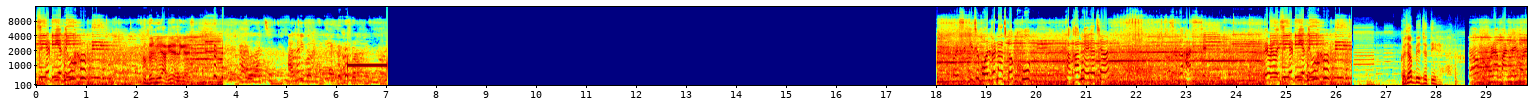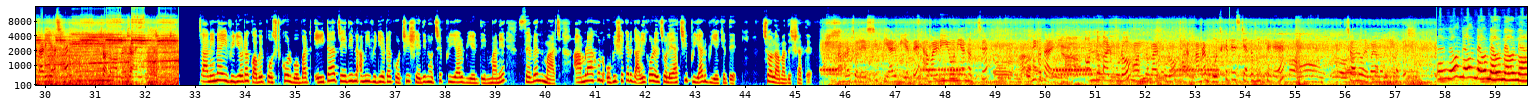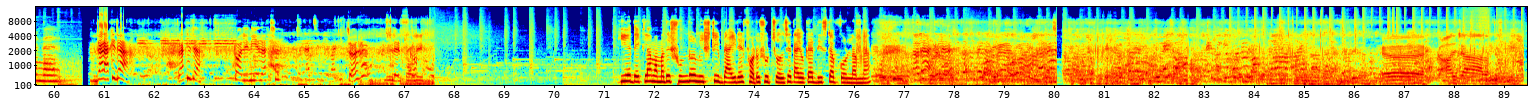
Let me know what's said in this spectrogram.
ঐশিকের বিয়ে দেবো তোদের বিয়ে আগে লেগে আছে ভালো লাগছে আর কি বলব ঐশিক কিছু বলবে না আজকে খুব থকান হয়ে গেছে ওর শুধু হাসছে এবার ঐশিকের বিয়ে দেবো গজব বেজতি है। ওরা পাঞ্জাবি মনে দাঁড়িয়ে আছে। চলো আমরা যাই। জানি না এই ভিডিওটা কবে পোস্ট করব বাট এইটা যেদিন আমি ভিডিওটা করছি সেদিন হচ্ছে প্রিয়ার বিয়ের দিন মানে সেভেন্থ মার্চ আমরা এখন অভিষেকের গাড়ি করে চলে যাচ্ছি প্রিয়ার বিয়ে খেতে। চলো আমাদের সাথে। আমরা চলে এসেছি পিয়ার বিয়েতে। আবার রিইউনিয়ন হচ্ছে। অভিজ্ঞতায় অন্ধকার পুরো। অন্ধকার পুরো। আমরা ভোজ খেতে এসেছি এত দূর থেকে। চলো এবার আমাদের সাথে। যা রাখি যা। রাখি যা। ট্রলি নিয়ে যাচ্ছে। চল লেটস গো গিয়ে দেখলাম আমাদের সুন্দর মিষ্টি ব্রাইডের ফটোশ্যুট চলছে তাই ওকে আর ডিস্টার্ব করলাম না। Um,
